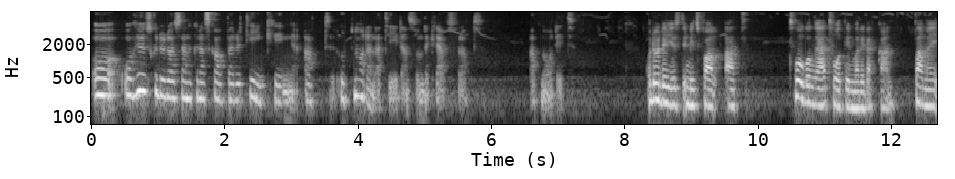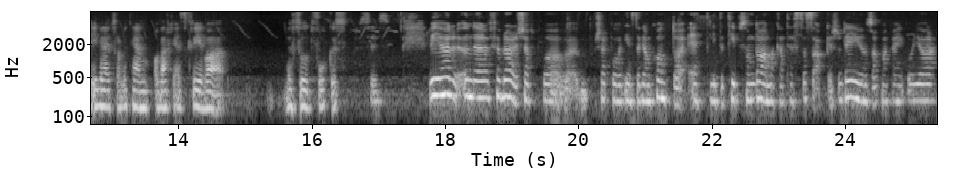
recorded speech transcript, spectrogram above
Och, och hur skulle du då sen kunna skapa en rutin kring att uppnå den där tiden som det krävs för att, att nå dit? Och då är det just i mitt fall att två gånger två timmar i veckan ta mig iväg från mitt hem och verkligen skriva med fullt fokus. Precis. Vi har under februari köpt på, kört på vårt Instagramkonto ett litet tips om dagen man kan testa saker. Så det är ju en sak man kan gå och göra.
